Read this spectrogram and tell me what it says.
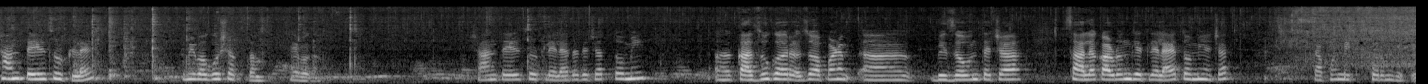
छान तेल सुटलंय. तुम्ही बघू शकता. हे बघा. छान तेल सुटलेलं आहे. तर त्याच्यात तो मी काजूगर जो आपण भिजवून त्याच्या सालं काढून घेतलेला आहे तो मी ह्याच्यात टाकून मिक्स करून घेते.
